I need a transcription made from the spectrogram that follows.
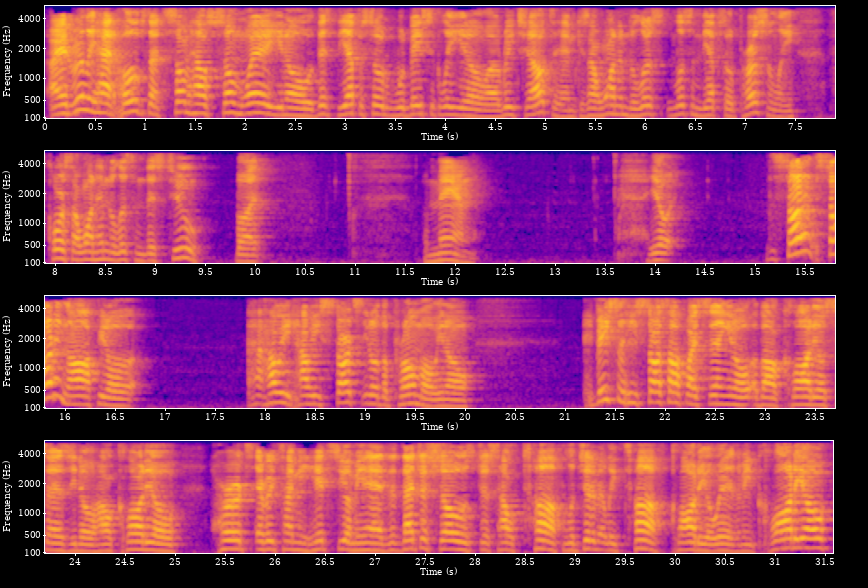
I had really had hopes that somehow, some way, you know, this the episode would basically, you know, uh, reach out to him because I want him to listen, listen to the episode personally. Of course, I want him to listen to this too, but, but man, you know, starting starting off, you know, how he how he starts, you know, the promo, you know, basically he starts off by saying, you know, about Claudio says, you know, how Claudio hurts every time he hits you. I mean, that just shows just how tough, legitimately tough Claudio is. I mean, Claudio,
